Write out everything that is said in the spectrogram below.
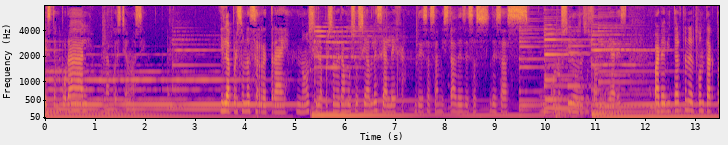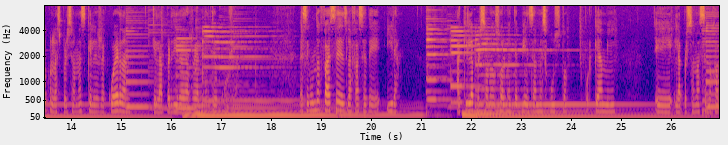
es temporal, una cuestión así. Y la persona se retrae, ¿no? Si la persona era muy sociable, se aleja de esas amistades, de esas, de esas conocidos, de esos familiares, para evitar tener contacto con las personas que les recuerdan que la pérdida realmente ocurrió. La segunda fase es la fase de ira. Aquí la persona usualmente piensa, no es justo, porque a mí eh, la persona se enoja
